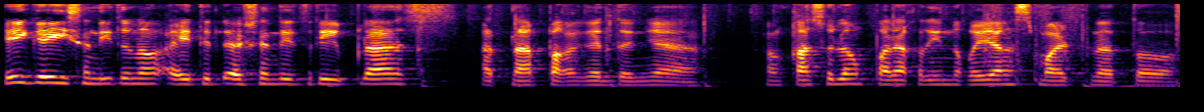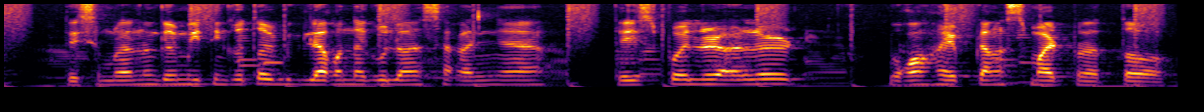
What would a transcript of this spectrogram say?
Hey guys, nandito ng Itel S23 Plus at napakaganda niya. Ang kaso lang para kanino kaya ang smartphone na to. Dahil simula nung gamitin ko to, bigla ako nagulan sa kanya. Dahil spoiler alert, mukhang hype lang ang smartphone na to.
